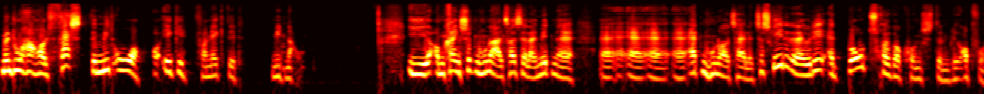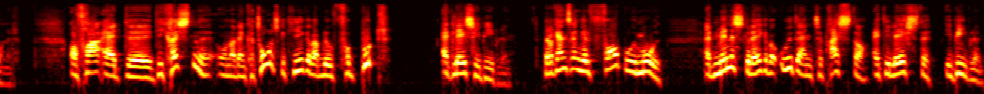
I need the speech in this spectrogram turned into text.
men du har holdt fast ved mit ord og ikke fornægtet mit navn. I omkring 1750 eller i midten af, af, af, af 1800-tallet, så skete der jo det, at bogtrykkerkunsten blev opfundet. Og fra at øh, de kristne under den katolske kirke var blevet forbudt at læse i Bibelen. Der var ganske enkelt forbud mod, at mennesker, der ikke var uddannet til præster, at de læste i Bibelen.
